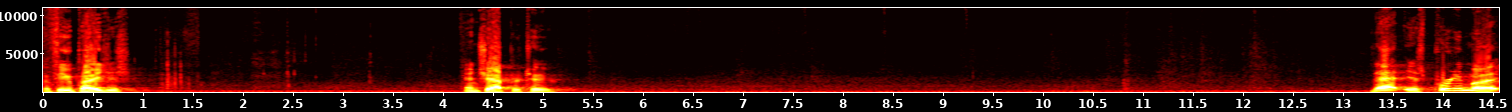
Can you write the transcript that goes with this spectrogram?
a few pages, in chapter 2. that is pretty much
